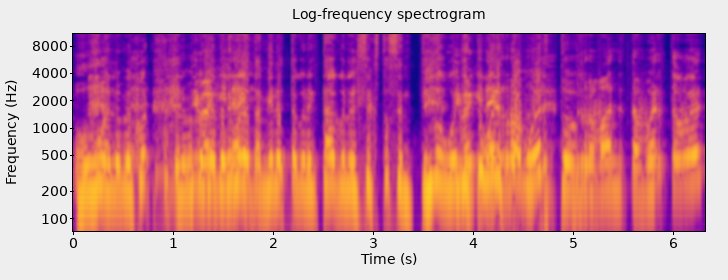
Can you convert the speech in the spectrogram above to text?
Oh, a lo mejor, a lo mejor la película también está conectada con el sexto sentido, weón. Y este weón está muerto. Román está muerto, weón.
